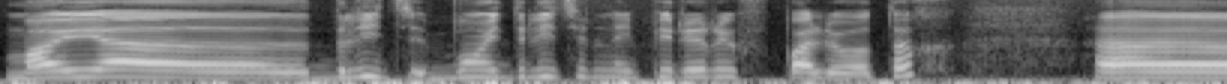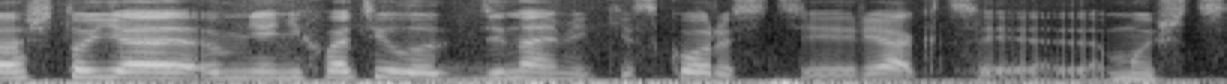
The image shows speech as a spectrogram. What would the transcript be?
Моя длит- мой длительный перерыв в полетах, э, что я, мне не хватило динамики, скорости реакции мышц.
